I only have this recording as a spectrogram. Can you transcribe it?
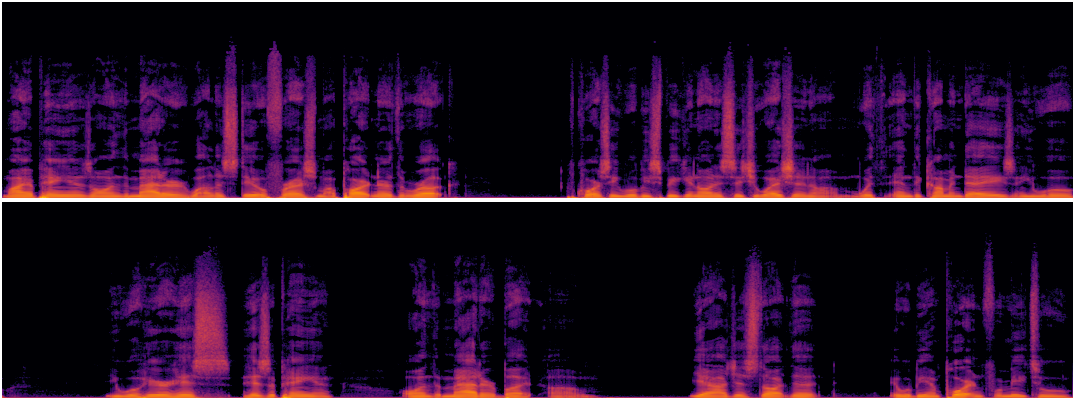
my opinions on the matter while it's still fresh. My partner, The Ruck, of course, he will be speaking on his situation um, within the coming days, and you will you will hear his his opinion on the matter. But um, yeah, I just thought that it would be important for me to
